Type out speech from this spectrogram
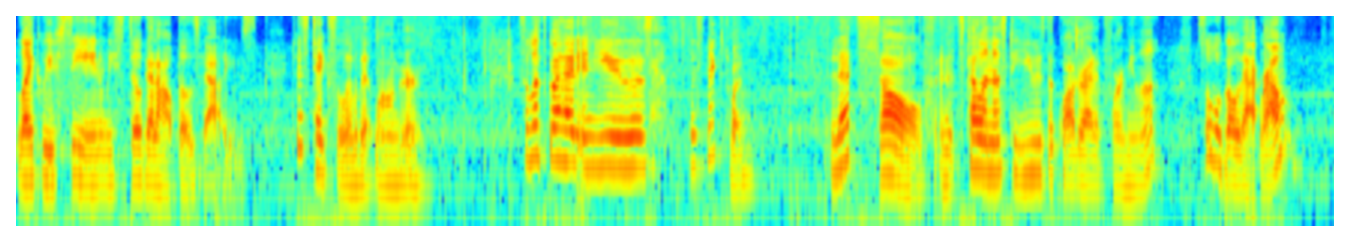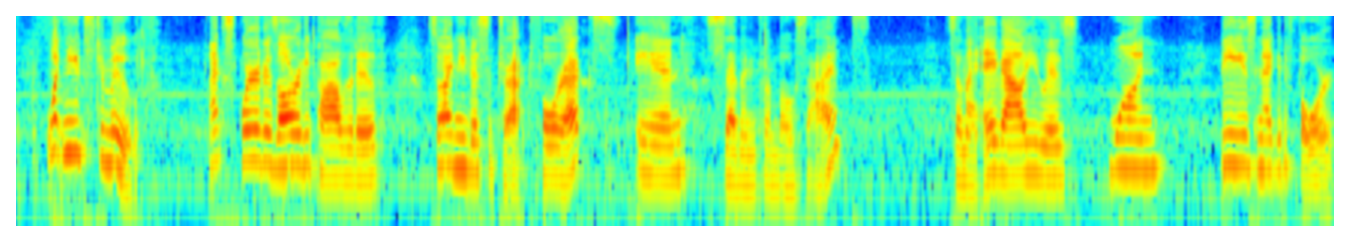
like we've seen, we still get out those values. Just takes a little bit longer. So let's go ahead and use this next one. Let's solve, and it's telling us to use the quadratic formula, so we'll go that route. What needs to move? x squared is already positive, so I need to subtract 4x and 7 from both sides. So my a value is 1, b is negative 4,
